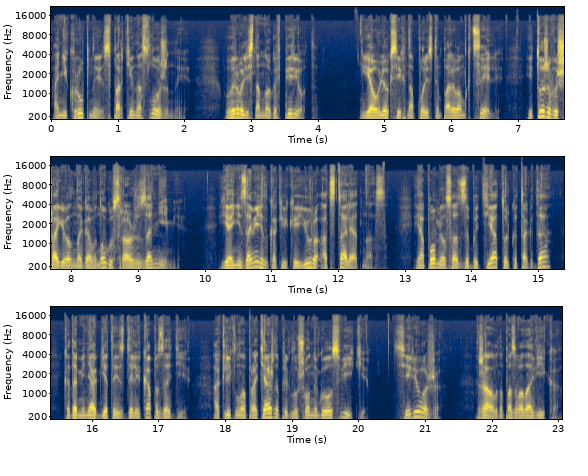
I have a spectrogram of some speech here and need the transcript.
Они крупные, спортивно сложенные, вырвались намного вперед. Я увлекся их напористым порывом к цели и тоже вышагивал нога в ногу сразу же за ними. Я и не заметил, как Вика и Юра отстали от нас – я опомнился от забытия только тогда, когда меня где-то издалека позади окликнул протяжно приглушенный голос Вики. «Сережа!» – жалобно позвала Вика.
